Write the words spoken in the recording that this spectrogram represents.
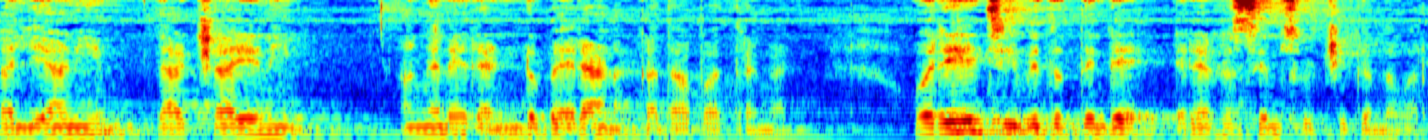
കല്യാണിയും ദാക്ഷായണിയും അങ്ങനെ രണ്ടുപേരാണ് കഥാപാത്രങ്ങൾ. ഒരേ ജീവിതത്തിന്റെ രഹസ്യം സൂക്ഷിക്കുന്നവർ.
